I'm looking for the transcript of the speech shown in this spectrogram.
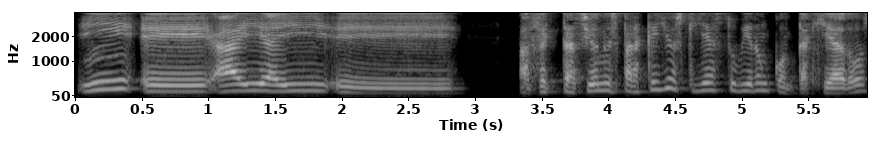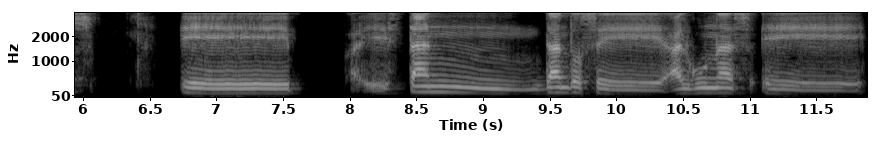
y eh, hay ahí eh, afectaciones para aquellos que ya estuvieron contagiados están dándose algunas, eh,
